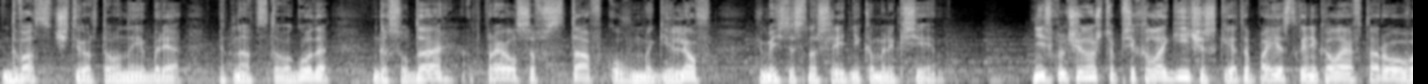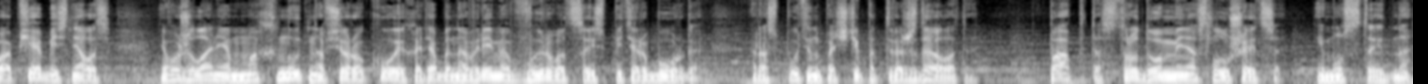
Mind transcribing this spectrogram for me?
24 ноября 15 года государь отправился в Ставку в Могилев вместе с наследником Алексеем. Не исключено, что психологически эта поездка Николая II вообще объяснялась его желанием махнуть на все рукой и хотя бы на время вырваться из Петербурга. Распутин почти подтверждал это – Пап-то с трудом меня слушается. Ему стыдно.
